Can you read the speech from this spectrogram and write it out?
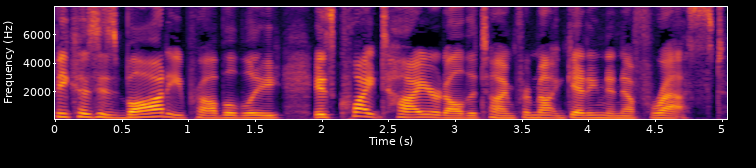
because his body probably is quite tired all the time from not getting enough rest.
